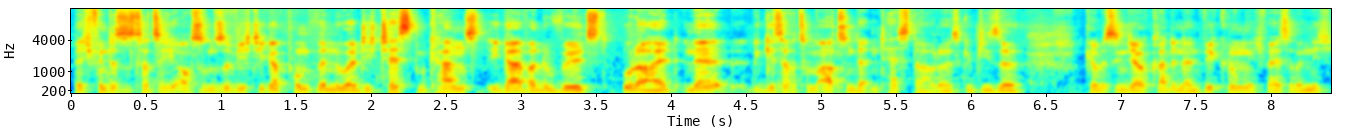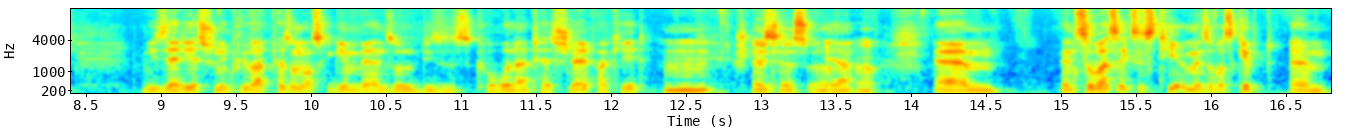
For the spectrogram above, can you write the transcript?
Ich finde, das ist tatsächlich auch so ein so wichtiger Punkt, wenn du halt dich testen kannst, egal wann du willst, oder halt, ne, du gehst einfach zum Arzt und der hat einen Tester, oder es gibt diese, ich glaube, es sind ja auch gerade in der Entwicklung, ich weiß aber nicht, wie sehr die jetzt schon den Privatpersonen ausgegeben werden, so dieses Corona-Test-Schnellpaket. Mhm. Schnelltest, oder? Ja. ja. Ähm, wenn sowas existiert und wenn sowas gibt, ähm,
